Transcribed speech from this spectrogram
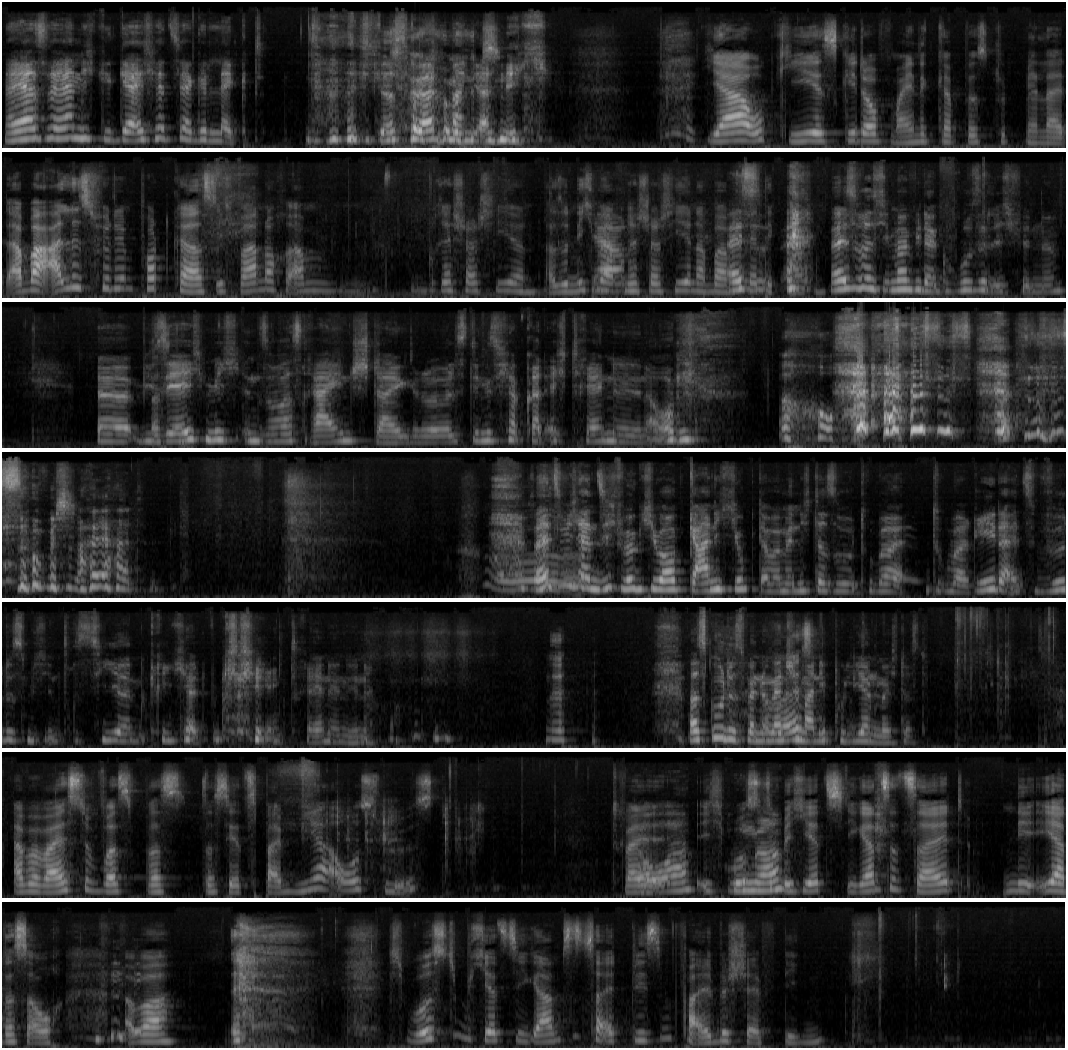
Naja, es wäre ja nicht gegessen, ich hätte es ja geleckt. Das Ja, hört man ja gut. nicht. Ja, okay, es geht auf meine Kappe, es tut mir leid. Aber alles für den Podcast. Ich war noch am Recherchieren. Also nicht Ja. mehr am Recherchieren, aber am Weißt Fertigmachen. weißt du, was ich immer wieder gruselig finde? Äh, wie Was sehr ich mich in sowas reinsteigere. Weil das Ding ist, ich habe gerade echt Tränen in den Augen. Oh, Das ist so bescheuert. Weil es mich an sich wirklich überhaupt gar nicht juckt, aber wenn ich da so drüber, drüber rede, als würde es mich interessieren, kriege ich halt wirklich direkt Tränen in den Augen. Was gut ist, wenn du Aber Menschen weißt- manipulieren möchtest. Aber weißt du, was, was das jetzt bei mir auslöst? Weil Trauer, ich musste Hunger. mich jetzt die ganze Zeit. Nee, ja, das auch. Aber ich musste mich jetzt die ganze Zeit mit diesem Fall beschäftigen.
